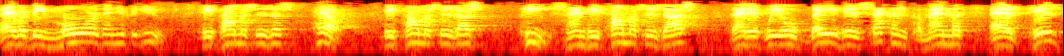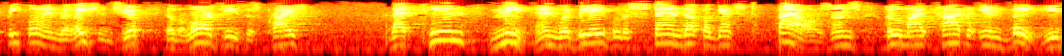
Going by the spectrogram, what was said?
There would be more than you could use. He promises us health. He promises us peace. And He promises us that if we obey His second commandment as His people in relationship to the Lord Jesus Christ, that ten men would be able to stand up against thousands who might try to invade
